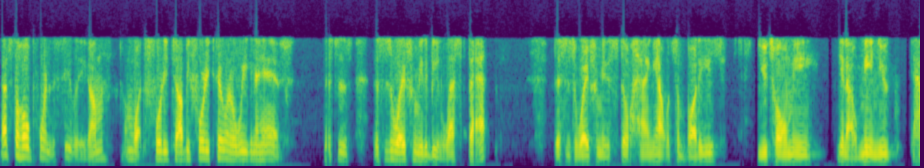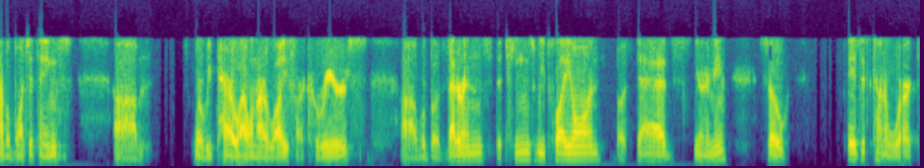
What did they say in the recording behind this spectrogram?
that's the whole point of the C League. I'm I'm what forty two. I'll be forty two in a week and a half. This is this is a way for me to be less fat. This is a way for me to still hang out with some buddies. You told me, you know, me and you have a bunch of things um, where we parallel in our life, our careers. Uh, we're both veterans. The teams we play on, both dads. You know what I mean? So it just kind of worked.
